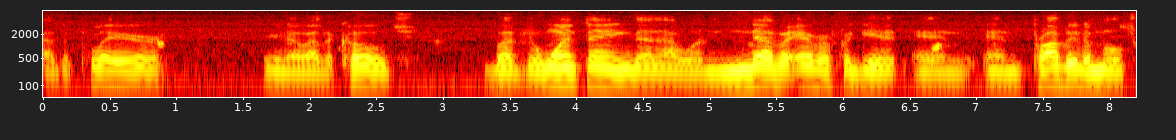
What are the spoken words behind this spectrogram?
as a player, you know, as a coach. But the one thing that I will never ever forget, and and probably the most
